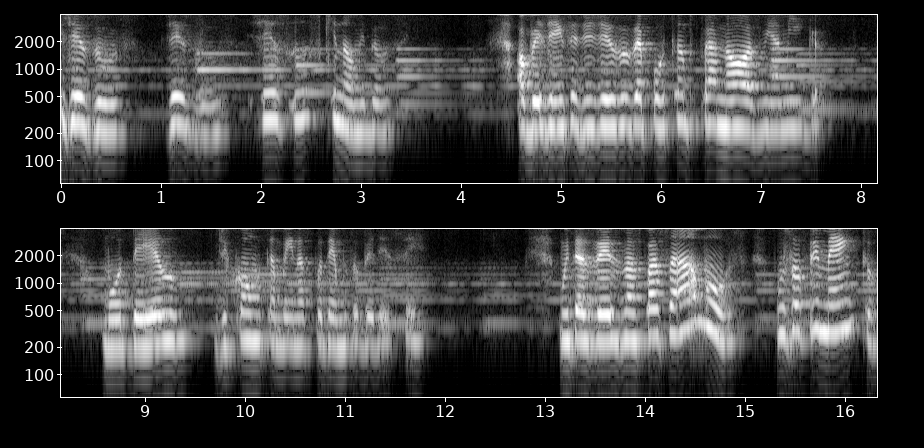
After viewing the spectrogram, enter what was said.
Jesus, Jesus, Jesus, que nome doce. A obediência de Jesus é, portanto, para nós, minha amiga, modelo de como também nós podemos obedecer. Muitas vezes nós passamos por sofrimento.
